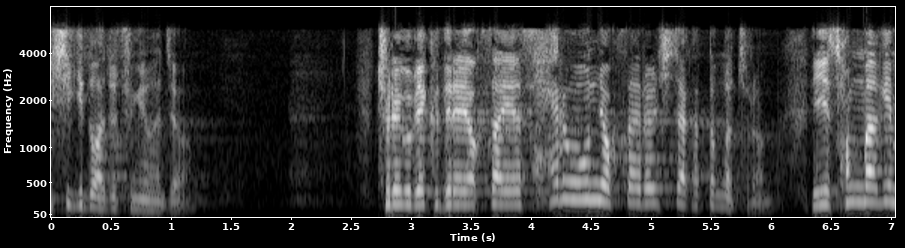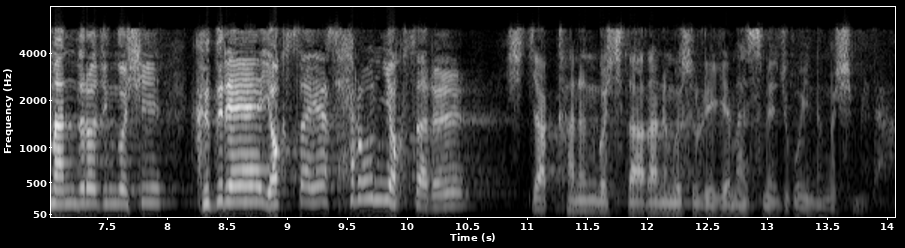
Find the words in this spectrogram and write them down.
시기도 아주 중요하죠. 출애굽의 그들의 역사에 새로운 역사를 시작했던 것처럼 이 성막이 만들어진 것이 그들의 역사에 새로운 역사를 시작하는 것이다라는 것을 우리에게 말씀해 주고 있는 것입니다.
